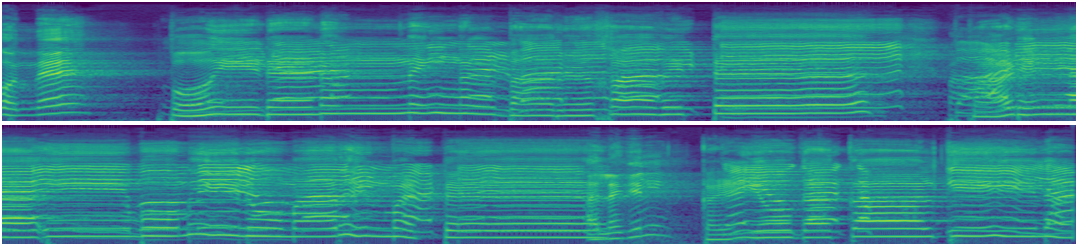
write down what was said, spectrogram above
ഒന്ന് പോയിടണം നിങ്ങൾ വിട്ട് പാടില്ല ഈ ഭൂമിയിലുമറിമട്ട് അല്ലെങ്കിൽ കഴിയുക കാൽ കീഴടിമപ്പെട്ട്.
